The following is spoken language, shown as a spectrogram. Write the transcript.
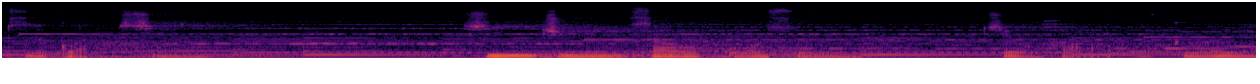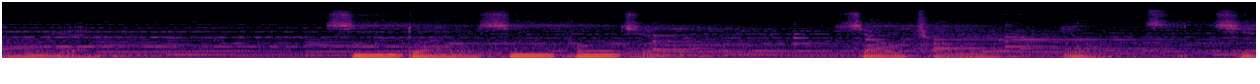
自管闲。心知遭国俗，就好隔良缘。心断新风酒，消愁有几千。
